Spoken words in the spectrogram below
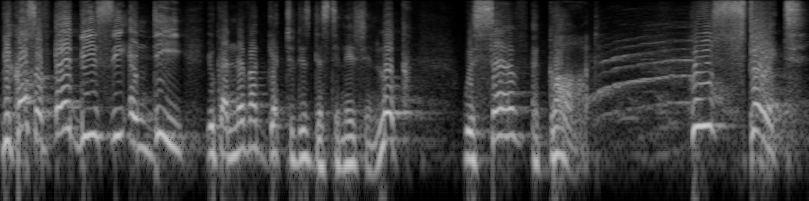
because of A, B, C, and D, you can never get to this destination. Look, we serve a God whose spirit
